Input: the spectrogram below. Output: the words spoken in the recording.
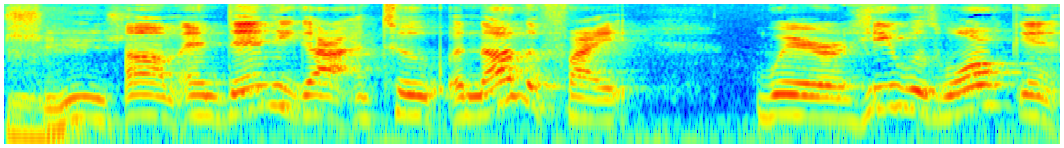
Sheesh. Um, and then he got into another fight where he was walking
